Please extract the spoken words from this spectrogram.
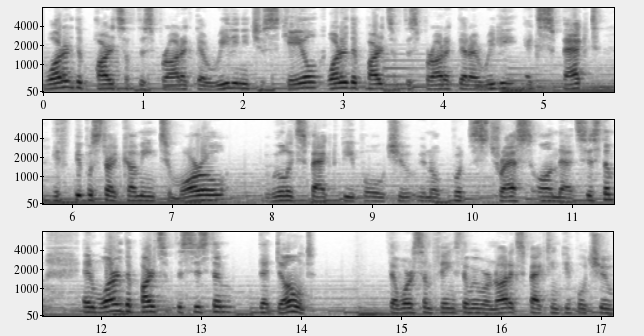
what are the parts of this product that really need to scale? What are the parts of this product that I really expect if people start coming tomorrow we'll expect people to you know put stress on that system. And what are the parts of the system that don't? There were some things that we were not expecting people to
